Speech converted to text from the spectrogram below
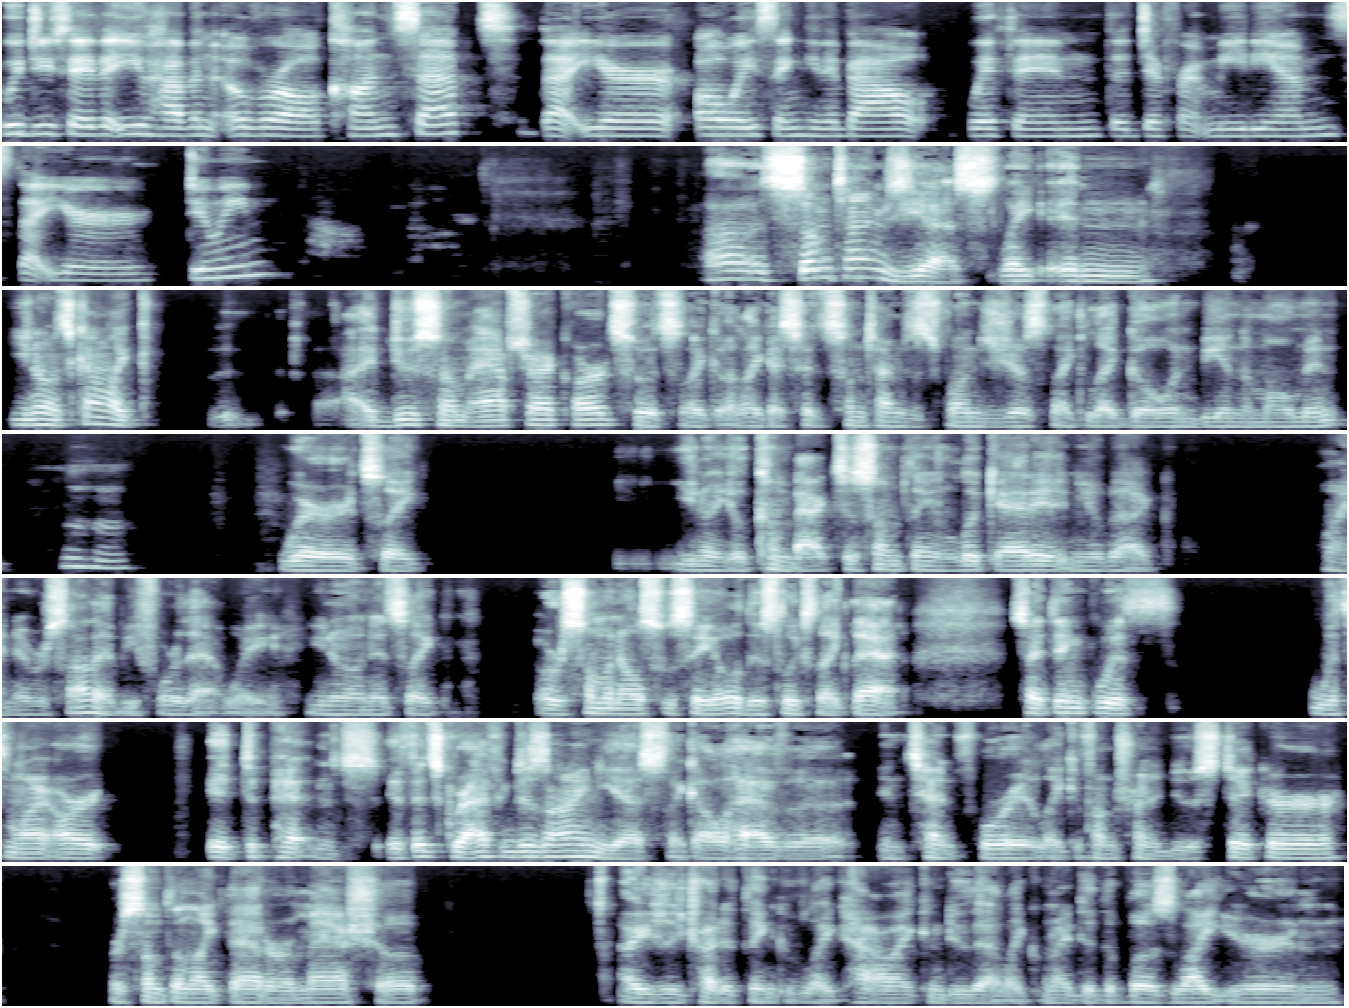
would you say that you have an overall concept that you're always thinking about within the different mediums that you're doing uh sometimes yes like in you know it's kind of like uh, I do some abstract art, so it's like like I said, sometimes it's fun to just like let go and be in the moment. Mm-hmm. Where it's like, you know, you'll come back to something and look at it, and you'll be like, "Oh, I never saw that before that way," you know. And it's like, or someone else will say, "Oh, this looks like that." So I think with with my art, it depends. If it's graphic design, yes, like I'll have a intent for it. Like if I'm trying to do a sticker or something like that, or a mashup, I usually try to think of like how I can do that. Like when I did the Buzz Lightyear, and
